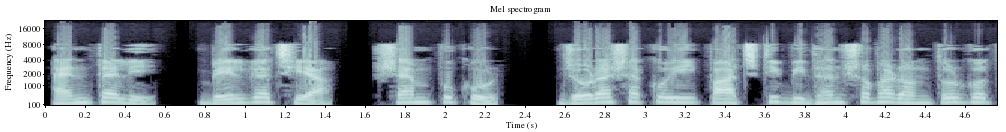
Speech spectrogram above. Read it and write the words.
অ্যান্টালি, বেলগাছিয়া, শ্যামপুকুর জোড়াসাঁকো এই পাঁচটি বিধানসভার অন্তর্গত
